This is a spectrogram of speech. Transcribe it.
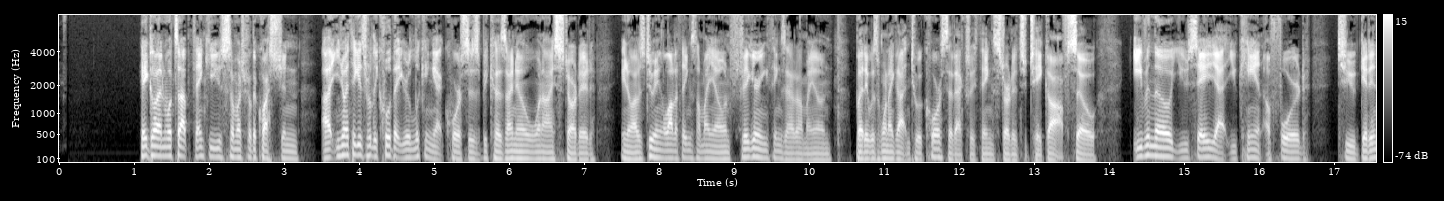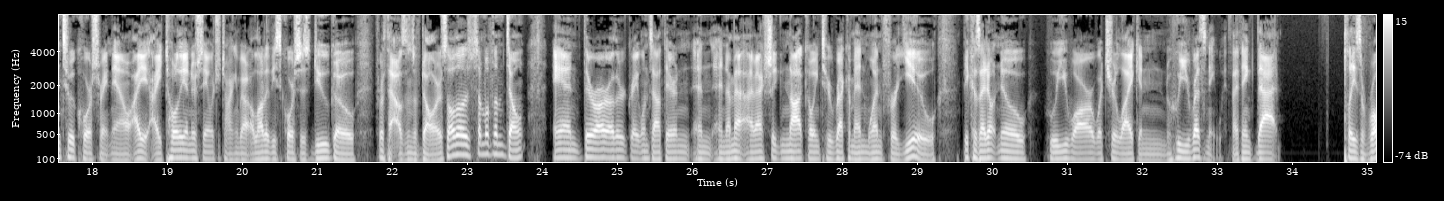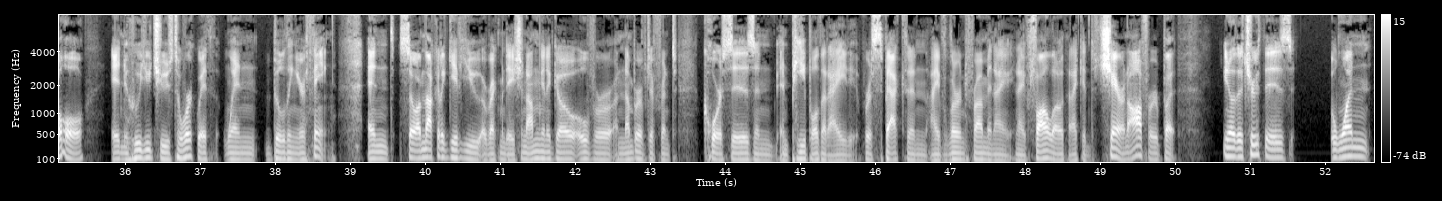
Hey, Glenn, what's up? Thank you so much for the question. Uh, you know, I think it's really cool that you're looking at courses because I know when I started, you know, I was doing a lot of things on my own, figuring things out on my own. But it was when I got into a course that actually things started to take off. So even though you say that you can't afford to get into a course right now. I, I totally understand what you're talking about. A lot of these courses do go for thousands of dollars, although some of them don't. And there are other great ones out there. And, and, and I'm, I'm actually not going to recommend one for you because I don't know who you are, what you're like, and who you resonate with. I think that plays a role in who you choose to work with when building your thing. And so I'm not going to give you a recommendation. I'm going to go over a number of different courses and, and people that I respect and I've learned from and I and I follow that I could share and offer. But you know, the truth is one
